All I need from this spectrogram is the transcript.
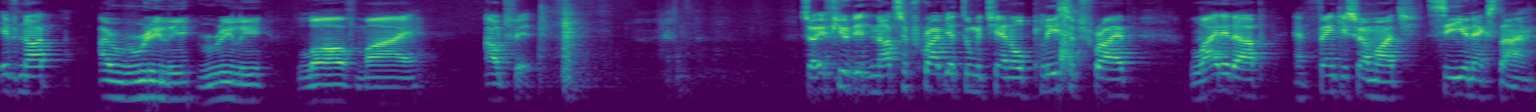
If not, I really, really love my outfit. So if you did not subscribe yet to my channel, please subscribe, light it up, and thank you so much. See you next time.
